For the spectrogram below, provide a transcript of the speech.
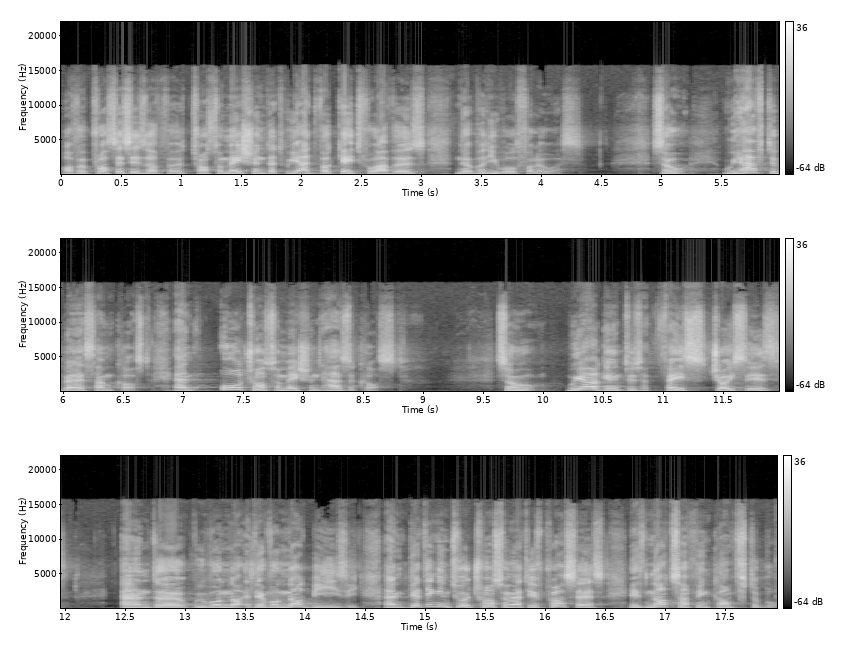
of the processes of uh, transformation that we advocate for others, nobody will follow us. So we have to bear some cost. And all transformation has a cost. So we are going to face choices and uh, will not, they will not be easy. And getting into a transformative process is not something comfortable.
